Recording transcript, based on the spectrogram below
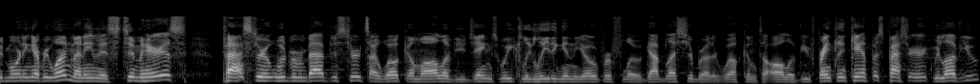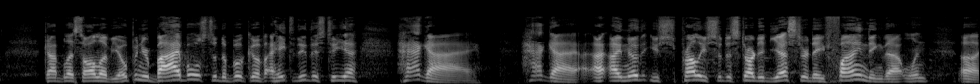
Good morning, everyone. My name is Tim Harris, pastor at Woodburn Baptist Church. I welcome all of you. James Weekly leading in the overflow. God bless you, brother. Welcome to all of you. Franklin Campus, Pastor Eric, we love you. God bless all of you. Open your Bibles to the book of, I hate to do this to you, Haggai. Haggai. I, I know that you probably should have started yesterday finding that one. Uh,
